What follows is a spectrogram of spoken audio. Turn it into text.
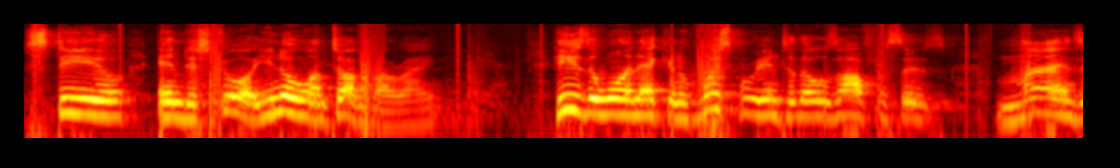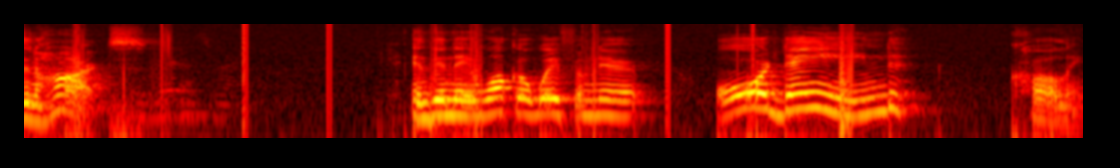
steal, and destroy. You know who I'm talking about, right? He's the one that can whisper into those officers' minds and hearts. And then they walk away from their ordained calling.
